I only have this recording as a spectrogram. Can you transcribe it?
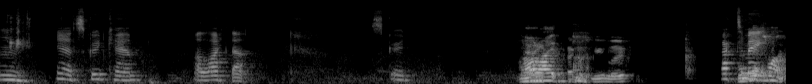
Mm. Yeah, it's good, Cam. I like that. It's good. All right. Thank you, Luke. Back to The me. one.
